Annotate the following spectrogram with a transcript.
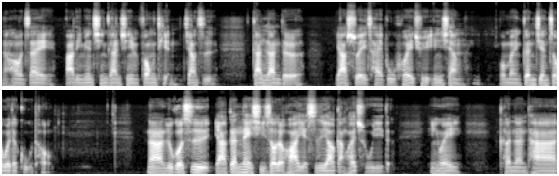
然后再把里面清干净、封填，这样子感染的牙髓才不会去影响我们根尖周围的骨头。那如果是牙根内吸收的话，也是要赶快处理的，因为可能它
